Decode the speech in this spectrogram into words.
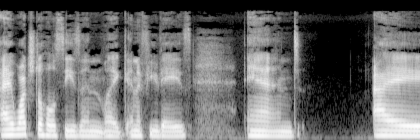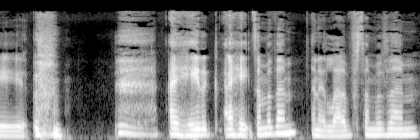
I watched a whole season like in a few days and I I hate I hate some of them and I love some of them.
